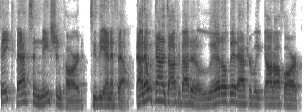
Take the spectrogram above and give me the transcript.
fake vaccination card to the NFL. Now, I know we kind of talked about it a little bit after we got off our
